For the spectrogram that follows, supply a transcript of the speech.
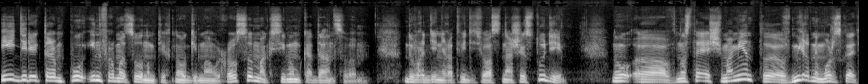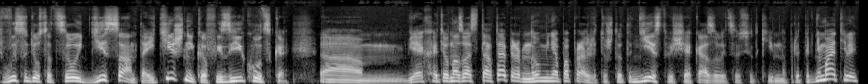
и директором по информационным технологиям «Ауроса» Максимом Каданцевым. Добрый день, рад видеть вас в нашей студии. Ну, э, в настоящий момент э, в Мирный, можно сказать, высадился целый десант айтишников из Якутска. Э, я их хотел назвать стартаперами, но меня поправили, потому что это действующие, оказывается, все-таки именно предприниматели,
